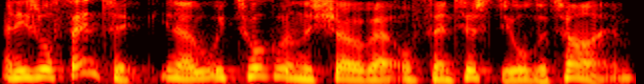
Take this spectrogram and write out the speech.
and he's authentic. You know, we talk on the show about authenticity all the time.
